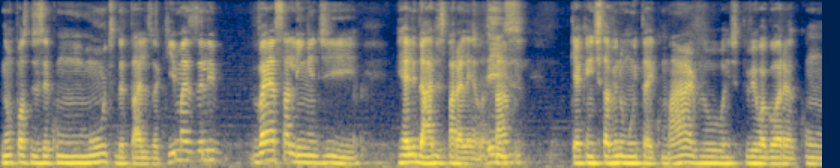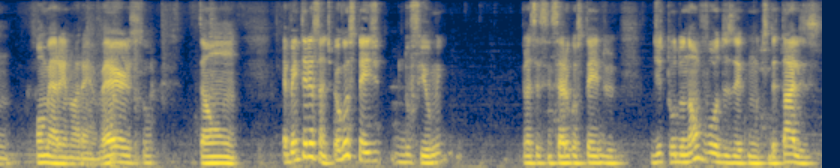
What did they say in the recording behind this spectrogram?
Não posso dizer com muitos detalhes aqui, mas ele vai nessa linha de realidades paralelas, Isso. sabe? Que é que a gente tá vendo muito aí com Marvel, a gente viu agora com Homem-Aranha no Aranha Verso. Então, é bem interessante. Eu gostei de, do filme, para ser sincero, eu gostei de, de tudo. Não vou dizer com muitos detalhes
